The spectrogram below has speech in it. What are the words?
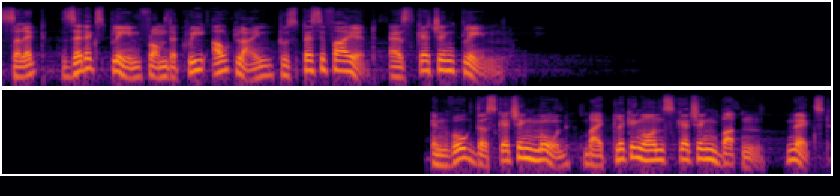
Select ZX plane from the tree outline to specify it as sketching plane. Invoke the sketching mode by clicking on sketching button. Next,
